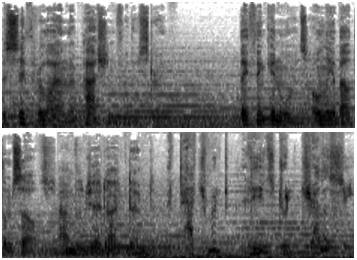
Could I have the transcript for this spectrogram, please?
The Sith rely on their passion for their strength. They think inwards, only about themselves. And the Jedi don't. Attachment leads to jealousy.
